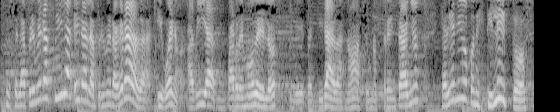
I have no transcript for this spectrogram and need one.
Entonces la primera fila era la primera grada. Y bueno, había un par de modelos eh, retiradas, ¿no? Hace unos 30 años, que habían ido con estiletos.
